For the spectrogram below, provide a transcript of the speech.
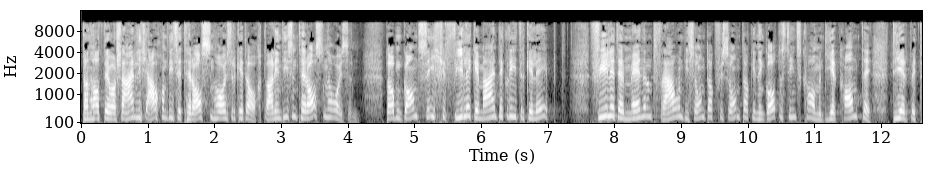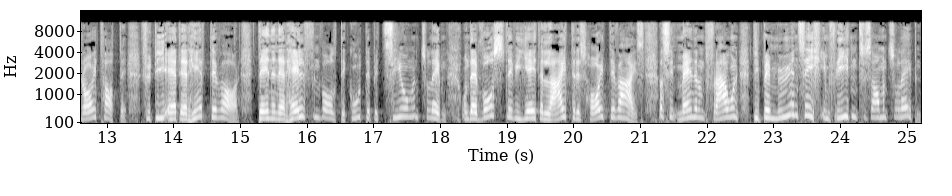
dann hat er wahrscheinlich auch an diese Terrassenhäuser gedacht, weil in diesen Terrassenhäusern, da haben ganz sicher viele Gemeindeglieder gelebt. Viele der Männer und Frauen, die Sonntag für Sonntag in den Gottesdienst kamen, die er kannte, die er betreut hatte, für die er der Hirte war, denen er helfen wollte, gute Beziehungen zu leben. Und er wusste, wie jeder Leiter es heute weiß, das sind Männer und Frauen, die bemühen sich, im Frieden zusammenzuleben.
